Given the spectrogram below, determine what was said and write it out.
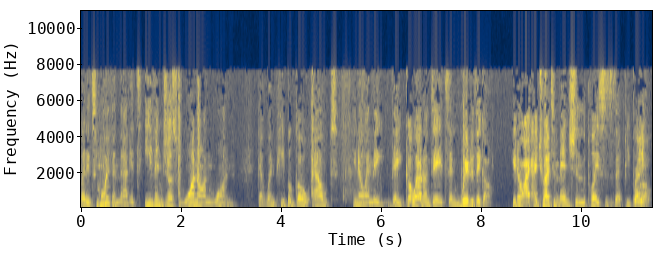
but it's more than that. It's even just one-on-one. That when people go out, you know, and they they go out on dates, and where do they go? You know, I, I tried to mention the places that people Right. go.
